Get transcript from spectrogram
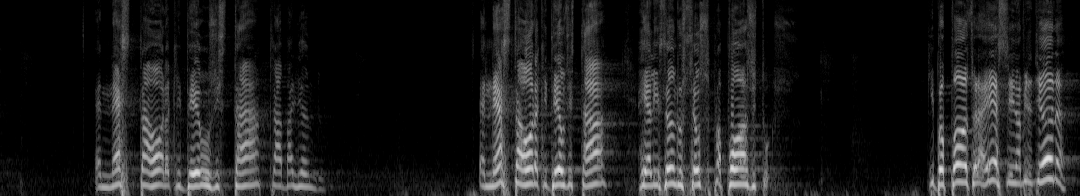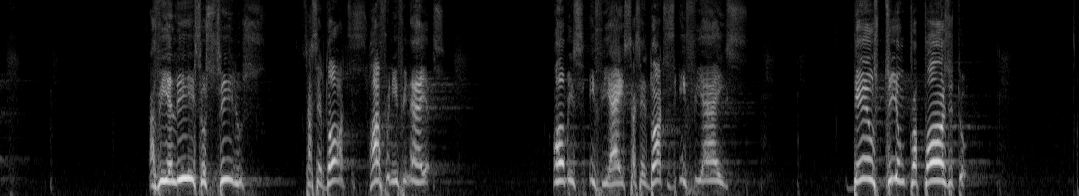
é nesta hora que Deus está trabalhando. É nesta hora que Deus está realizando os seus propósitos. Que propósito era esse na vida de Ana? Havia ali seus filhos, sacerdotes, Hofni e Finéias, homens infiéis, sacerdotes infiéis. Deus tinha um propósito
